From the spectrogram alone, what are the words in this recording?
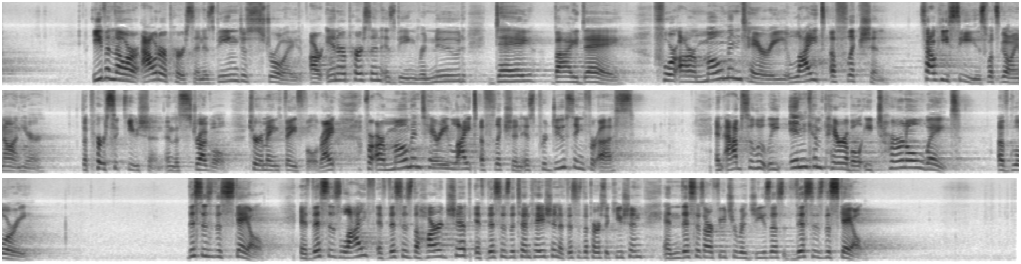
Even though our outer person is being destroyed, our inner person is being renewed day by day. For our momentary light affliction, that's how he sees what's going on here the persecution and the struggle to remain faithful, right? For our momentary light affliction is producing for us an absolutely incomparable eternal weight of glory. This is the scale. If this is life, if this is the hardship, if this is the temptation, if this is the persecution, and this is our future with Jesus, this is the scale.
